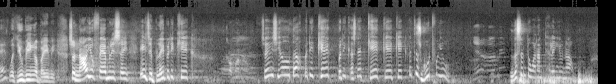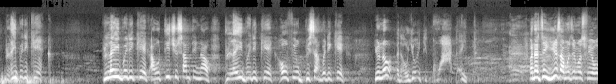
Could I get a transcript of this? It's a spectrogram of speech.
Eh? With you being a baby. So now your family say, hey, jy bly by die kerk. Sê jy heel dag by die kerk, by die is net kerk, kerk, kerk. It is good for you. Yeah, Listen to what I'm telling you now. Bly by die kerk. Bly by the cake. I will teach you something now. Play by the cake. Hou veel besig by die kerk. You know, dit hou jou uit die kwaad uit. Want dan sê Jesus, moet jy mos vir jou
